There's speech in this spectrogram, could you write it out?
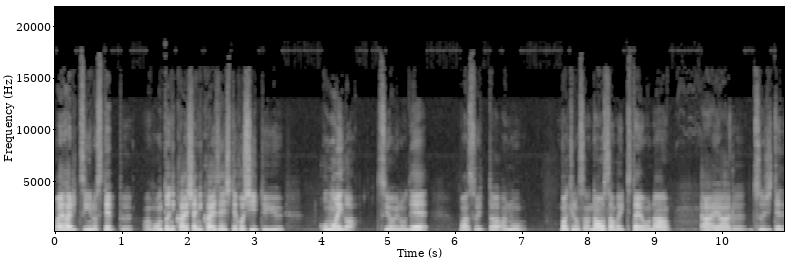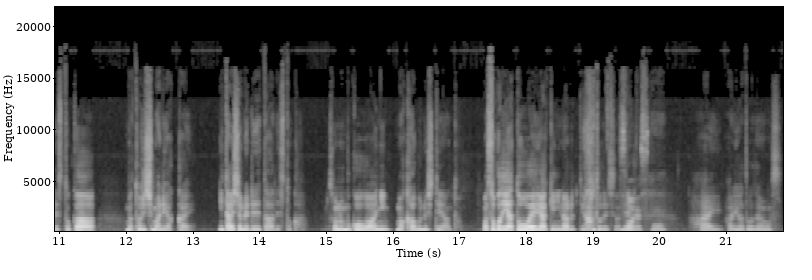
まあ、やはり次のステップ、あ本当に会社に改善してほしいという思いが強いので、まあ、そういった、あの、牧野さん、直さんが言ってたような IR 通じてですとか、まあ、取締役会に対してのレターですとか、その向こう側に、まあ、株主提案と。まあ、そこでやっと公になるっていうことですよね。そうですね。はい、ありがとうございます。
